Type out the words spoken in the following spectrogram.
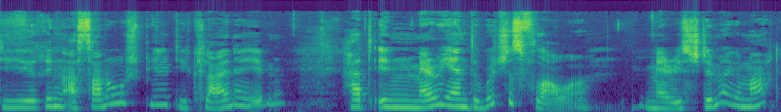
die Rin Asano spielt, die Kleine eben, hat in Mary and the Witch's Flower Marys Stimme gemacht.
